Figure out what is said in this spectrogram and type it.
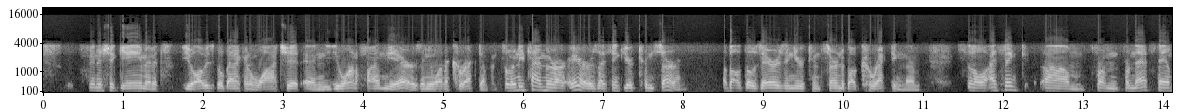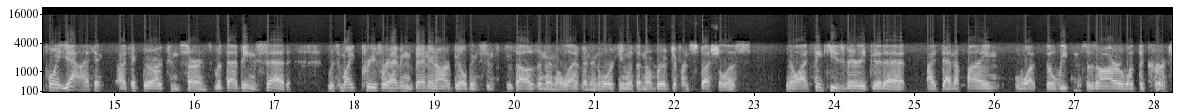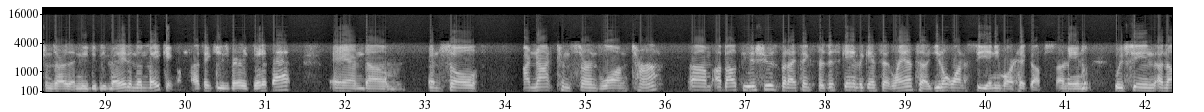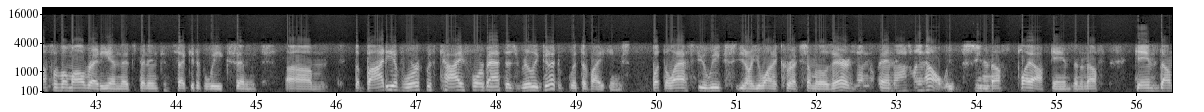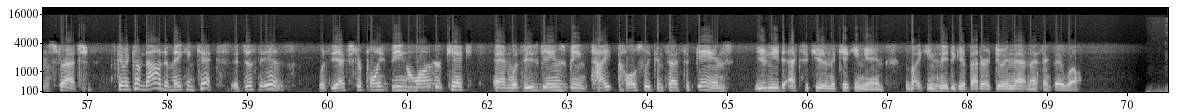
finish a game and it's you always go back and watch it and you want to find the errors and you want to correct them. And so anytime there are errors, I think you're concerned about those errors and you're concerned about correcting them. So I think um, from from that standpoint, yeah, I think I think there are concerns. With that being said, with Mike Priefer having been in our building since 2011 and working with a number of different specialists, you know, I think he's very good at identifying what the weaknesses are, or what the corrections are that need to be made, and then making them. I think he's very good at that, and um, and so I'm not concerned long term um, about the issues, but I think for this game against Atlanta, you don't want to see any more hiccups. I mean, we've seen enough of them already, and it's been in consecutive weeks, and um, the body of work with Kai Forbath is really good with the Vikings. But the last few weeks, you know, you want to correct some of those errors. And, and as we know, we've seen enough playoff games and enough games down the stretch. It's going to come down to making kicks. It just is. With the extra point being a longer kick and with these games being tight, closely contested games, you need to execute in the kicking game. The Vikings need to get better at doing that, and I think they will.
